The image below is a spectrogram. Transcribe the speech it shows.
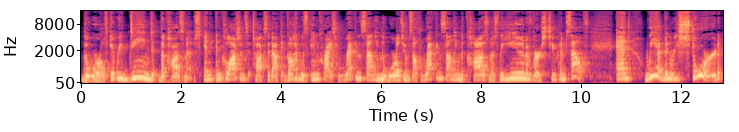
the world. It redeemed the cosmos. And in Colossians, it talks about that God was in Christ reconciling the world to himself, reconciling the cosmos, the universe to himself. And we have been restored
